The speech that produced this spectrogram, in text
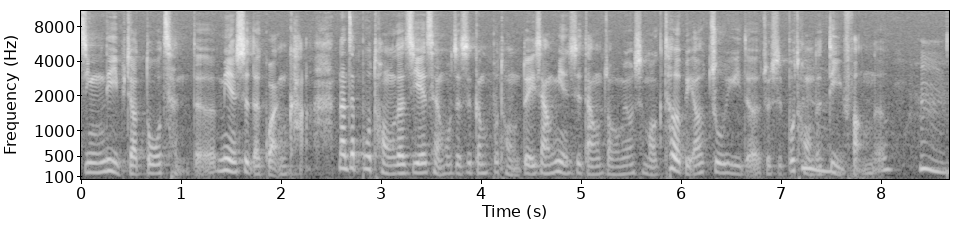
经历比较多层的面试的关卡。那在不同的阶层或者是跟不同对象面试当中，有没有什么特别要注意的，就是不同的地方呢？嗯嗯，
